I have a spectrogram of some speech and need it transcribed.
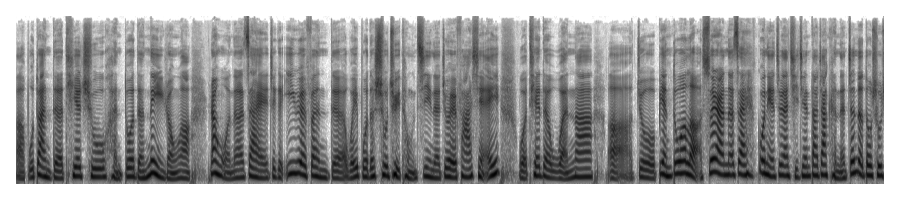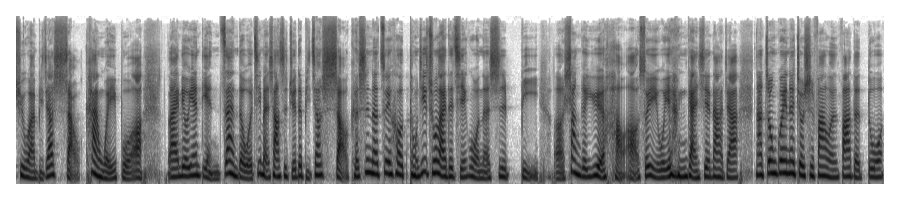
呃不断的贴出很多的内容啊，让我呢在这个一月份的微博的数据统计呢就会。会发现，哎，我贴的文呢，呃，就变多了。虽然呢，在过年这段期间，大家可能真的都出去玩，比较少看微博啊，来留言点赞的，我基本上是觉得比较少。可是呢，最后统计出来的结果呢是。比呃上个月好啊，所以我也很感谢大家。那终归呢，就是发文发的多，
